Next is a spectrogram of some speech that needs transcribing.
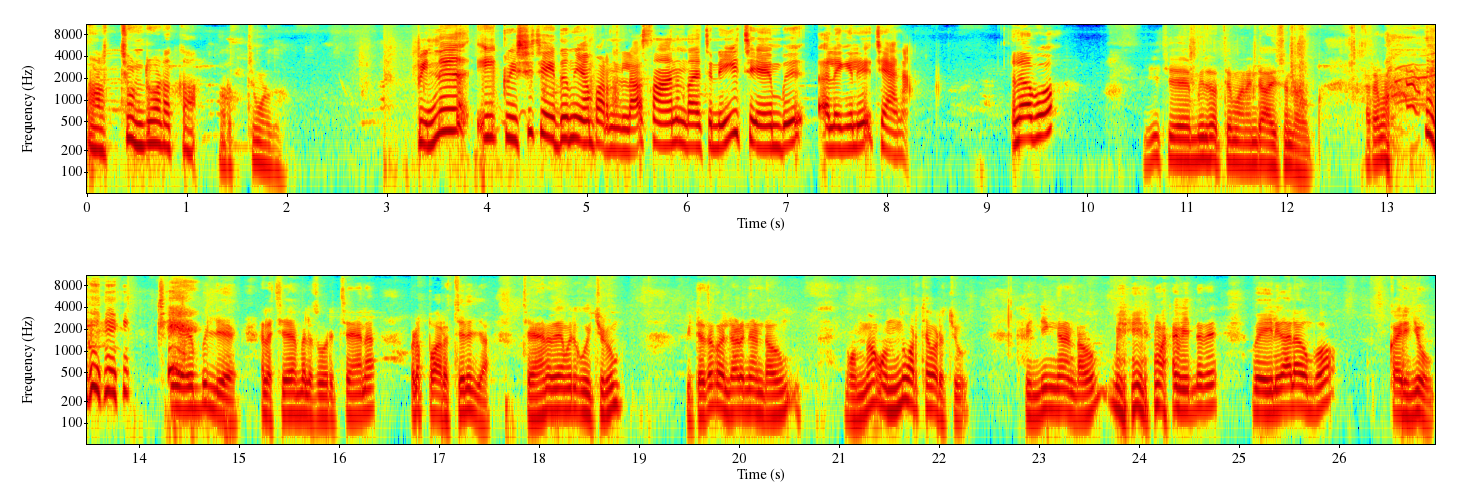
നിറച്ചുണ്ട് മുളക്. പിന്നെ ഈ കൃഷി ചെയ്തെന്ന് ഞാൻ പറഞ്ഞില്ല. സാധനം എന്താ വെച്ചിട്ടുണ്ടെങ്കിൽ ഈ ചേമ്പ് അല്ലെങ്കിൽ ചേന. അല്ല അപ്പോ? ഈ ചേമ്പിന് സത്യമാണ് എന്റെ ആയുസ് ഉണ്ടാവും. കാരണം ചേമ്പില്ലേ? അല്ല ചേമ്പല്ല സോറി ചേന ഇവിടെ പറിച്ചിലില്ല. ചേന അതേമാതിരി കുഴിച്ചിടും. പിറ്റത്തെ കൊല്ലം ഞാൻ ഉണ്ടാവും. ഒന്ന് ഒന്ന് കുറച്ചേ കുറച്ചു പിന്നെ ഇങ്ങനെ ഉണ്ടാവും. പിന്നെ പിന്നെ അത് വെയിൽ കാലമാകുമ്പോൾ കരിഞ്ഞു പോകും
